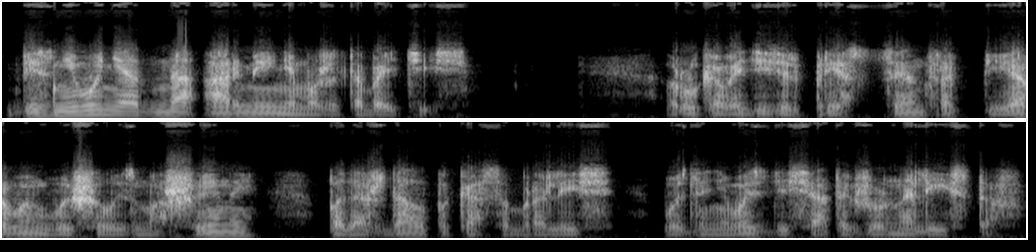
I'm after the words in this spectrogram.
Без него ни одна армия не может обойтись. Руководитель пресс-центра первым вышел из машины, подождал, пока собрались возле него с десяток журналистов.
